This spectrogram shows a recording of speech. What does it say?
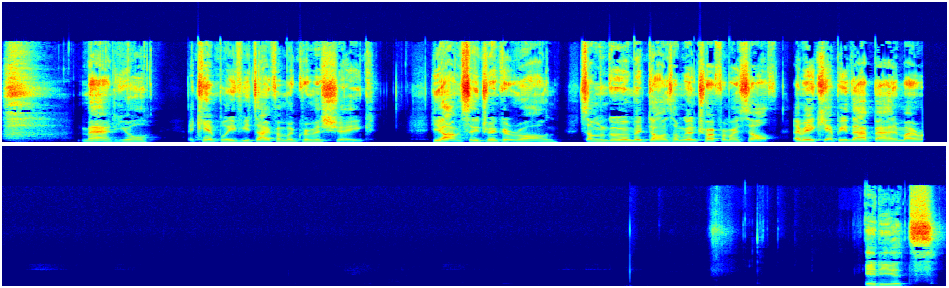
Mario, I can't believe he died from a Grimace shake. He obviously drank it wrong. So I'm gonna go to McDonald's, I'm gonna try for myself. I mean, it can't be that bad, am I right? Idiots.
